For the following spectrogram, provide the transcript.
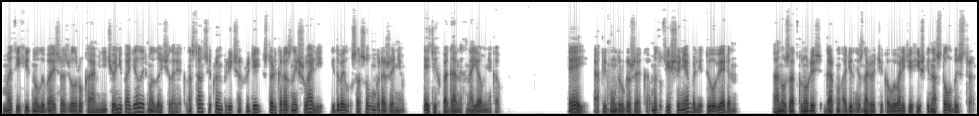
Мэтт, ехидно улыбаясь, развел руками. «Ничего не поделать, молодой человек. На станции, кроме приличных людей, столько разной швали» и добавил с особым выражением. «Этих поганых наемников». «Эй!» — окликнул друга Жека. «Мы тут еще не были, ты уверен?» «А ну, заткнулись!» — гаркнул один из налетчиков. «Вывалите фишки на стол быстро!»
